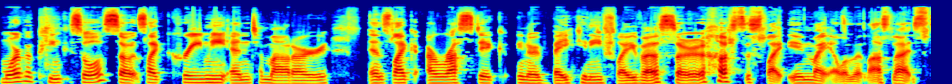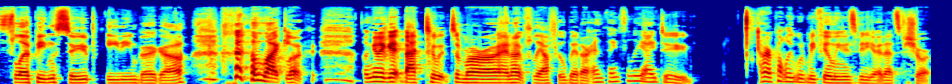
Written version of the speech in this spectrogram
more of a pink sauce. So it's like creamy and tomato and it's like a rustic, you know, bacony flavor. So I was just like in my element last night, slurping soup, eating burger. I'm like, look, I'm going to get back to it tomorrow and hopefully I'll feel better. And thankfully I do. Or I probably wouldn't be filming this video, that's for sure.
